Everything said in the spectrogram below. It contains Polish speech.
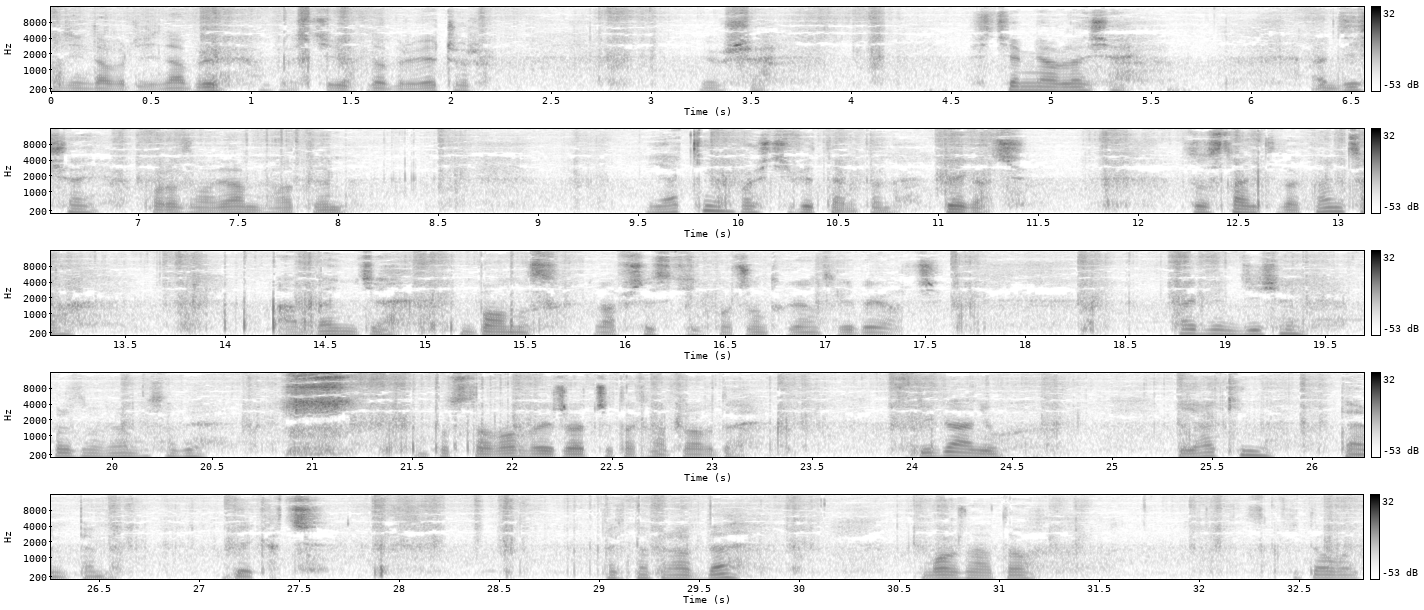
Dzień dobry, dzień dobry. Właściwie dobry wieczór. Już się ściemnia w lesie. A dzisiaj porozmawiamy o tym, jakim właściwie tempem biegać. Zostańcie do końca, a będzie bonus dla wszystkich początkujących biegaczy. Tak więc dzisiaj porozmawiamy sobie o podstawowej rzeczy tak naprawdę w bieganiu. Jakim tempem biegać. Tak naprawdę można to skwitować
